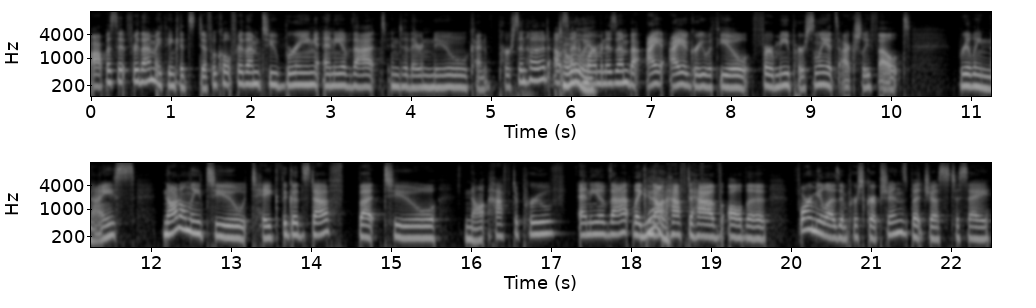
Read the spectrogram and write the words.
opposite for them. I think it's difficult for them to bring any of that into their new kind of personhood outside of Mormonism. But I, I agree with you. For me personally, it's actually felt really nice, not only to take the good stuff, but to not have to prove any of that. Like, Yeah. not have to have all the formulas and prescriptions, but just to say,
